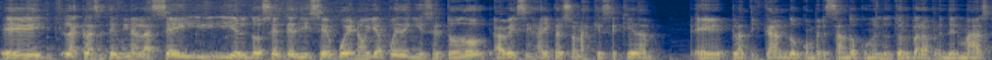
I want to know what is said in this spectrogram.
eh, la clase termina a las 6 y, y el docente dice, bueno, ya pueden irse todos. A veces hay personas que se quedan eh, platicando, conversando con el doctor para aprender más,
